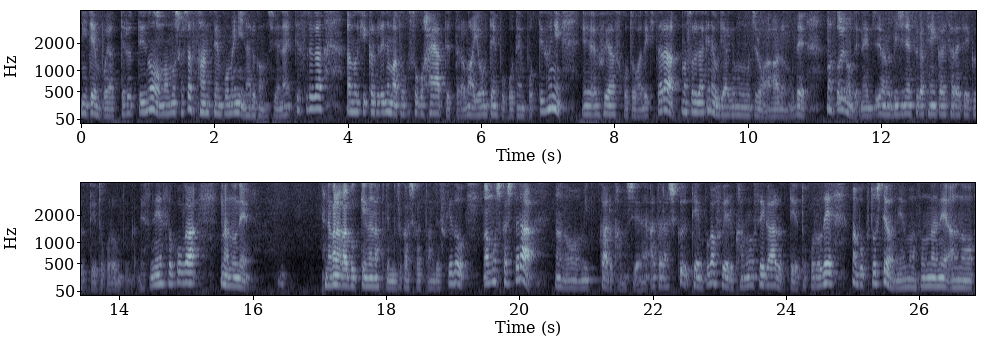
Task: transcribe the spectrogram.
2店舗やってるっていうのを、まあ、もしかしたら3店舗目になるかもしれない。で、それがあのきっかけでね、まあ、そこ流行っていったら、まあ、4店舗、5店舗っていうふうに、えー、増やすことができたら、まあ、それだけね、売り上げももちろん上がるので、まあ、そういうのでね、あのビジネスが展開されていくっていうところですね。そこが、あのね、なかなか物件がなくて難しかったんですけど、まあ、もしかしたらあの見つかるかもしれない。新しく店舗が増える可能性があるっていうところで、まあ、僕としてはね、まあ、そんなねあの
